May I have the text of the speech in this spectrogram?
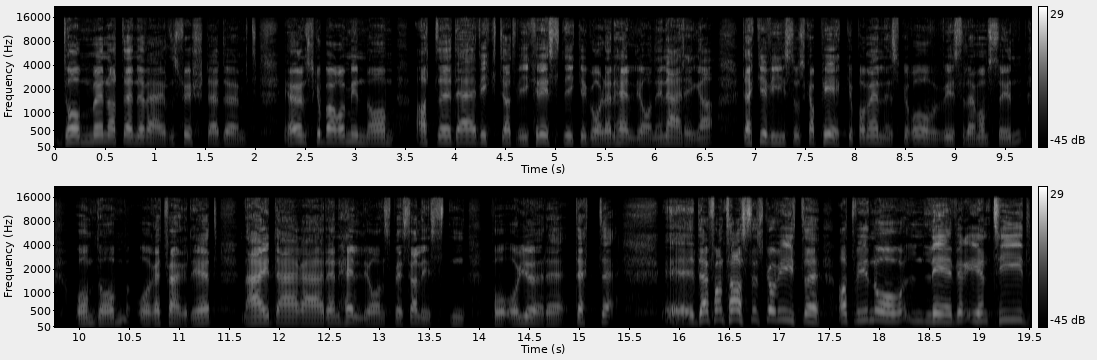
'Dommen at denne verdens fyrste er dømt.' Jeg ønsker bare å minne om at eh, det er viktig at vi kristne ikke går Den hellige ånd i næringa. Det er ikke vi som skal peke på mennesker og overbevise dem om synd, om dom og rettferdighet. Nei, der er Den hellige ånd spesialisten på å gjøre dette. Eh, det er fantastisk å vite at vi nå lever i en tid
